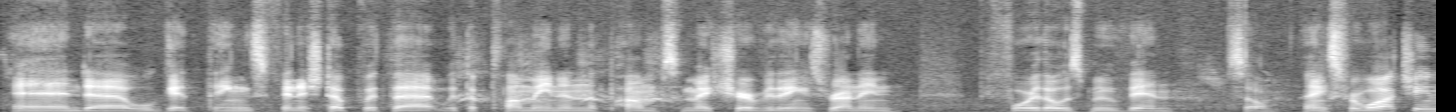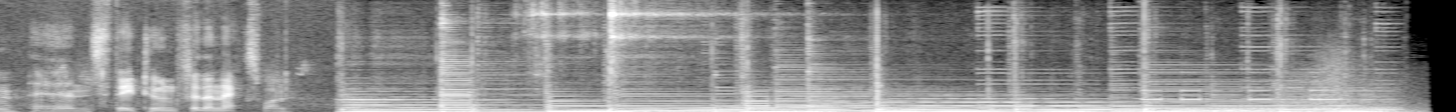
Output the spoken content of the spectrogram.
and uh, we'll get things finished up with that with the plumbing and the pumps and make sure everything's running before those move in. So thanks for watching and stay tuned for the next one.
